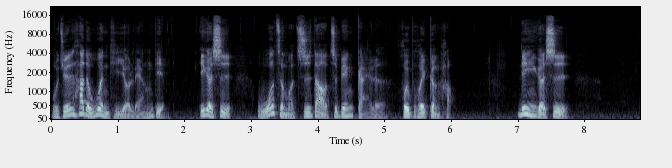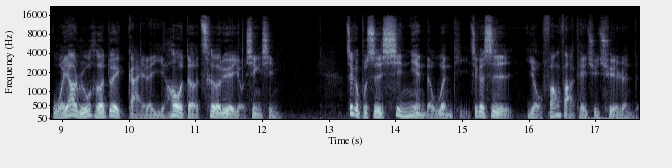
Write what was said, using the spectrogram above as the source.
我觉得他的问题有两点，一个是我怎么知道这边改了会不会更好？另一个是我要如何对改了以后的策略有信心？这个不是信念的问题，这个是有方法可以去确认的。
